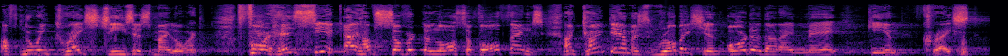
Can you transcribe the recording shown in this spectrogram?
of knowing Christ Jesus my Lord. For his sake I have suffered the loss of all things and count them as rubbish in order that I may gain Christ.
